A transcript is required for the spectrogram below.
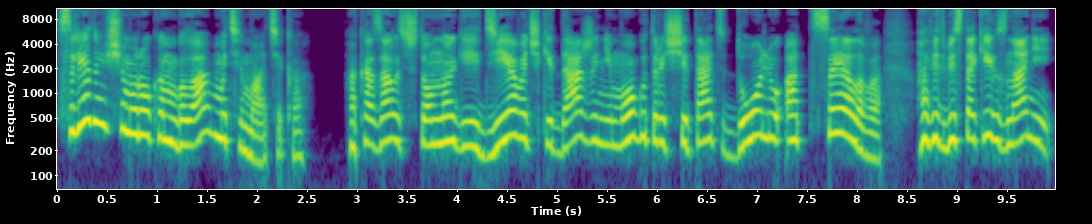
Следующим уроком была математика. Оказалось, что многие девочки даже не могут рассчитать долю от целого, а ведь без таких знаний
